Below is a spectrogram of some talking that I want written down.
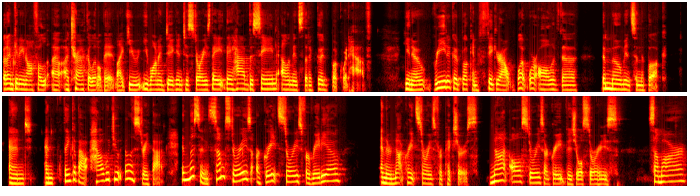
But I'm getting off a, a track a little bit. Like you, you want to dig into stories. They, they have the same elements that a good book would have. You know, read a good book and figure out what were all of the, the moments in the book and and think about how would you illustrate that? And listen, some stories are great stories for radio and they're not great stories for pictures. Not all stories are great visual stories. Some are,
